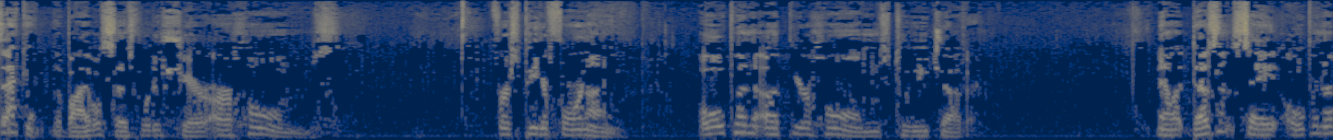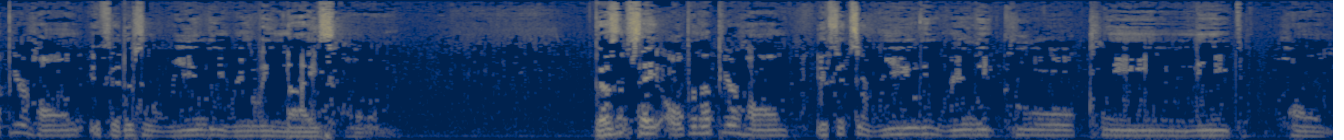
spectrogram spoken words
Second, the Bible says we're to share our homes. 1 Peter 4 9. Open up your homes to each other. Now, it doesn't say open up your home if it is a really, really nice home. It doesn't say open up your home if it's a really, really cool, clean, neat home.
